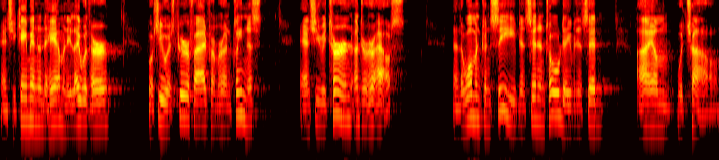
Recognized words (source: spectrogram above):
And she came in unto him, and he lay with her, for she was purified from her uncleanness, and she returned unto her house. And the woman conceived and sent and told David and said, I am with child.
